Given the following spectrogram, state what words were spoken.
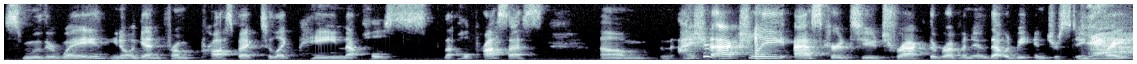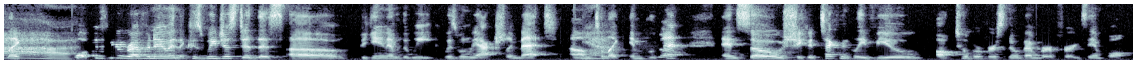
smoother way. You know, again, from prospect to like paying that whole that whole process um, I should actually ask her to track the revenue. That would be interesting, yeah. right? Like, what was your revenue? And because we just did this uh, beginning of the week was when we actually met um, yeah. to like implement, and so she could technically view October versus November, for example.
